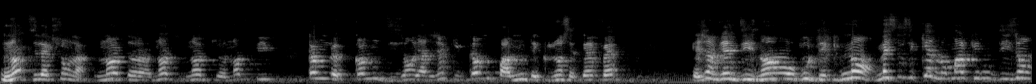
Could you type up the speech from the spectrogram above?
Notre sélection là, notre, notre, notre, notre FIF, comme, comme nous disons, il y a des gens qui, comme par nous déclinons certains faits, les gens viennent dire non, vous déclinez. Non, mais c'est ce qui est normal que nous disons?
